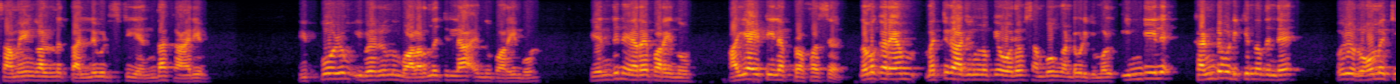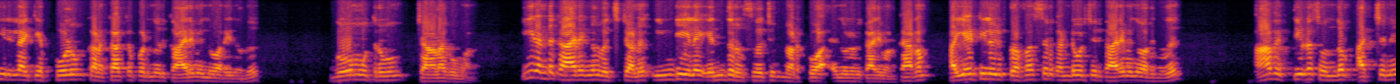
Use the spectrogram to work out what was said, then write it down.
സമയം കളഞ്ഞ് തല്ല് പിടിച്ചിട്ട് എന്താ കാര്യം? ഇപ്പോഴും ഇവരൊന്നും വളർന്നിട്ടില്ല എന്ന് പറയുമ്പോൾ എന്തിനേറെ പറയുന്നു? ഐ ഐ ടിയിലെ പ്രൊഫസർ നമുക്കറിയാം മറ്റു രാജ്യങ്ങളൊക്കെ ഓരോ സംഭവം കണ്ടുപിടിക്കുമ്പോൾ ഇന്ത്യയിൽ കണ്ടുപിടിക്കുന്നതിന്റെ ഒരു റോ മെറ്റീരിയൽ ആയിട്ട് എപ്പോഴും കണക്കാക്കപ്പെടുന്ന ഒരു കാര്യം എന്ന് പറയുന്നത് ഗോമൂത്രവും ചാണകവുമാണ്. ഈ രണ്ട് കാര്യങ്ങൾ വെച്ചിട്ടാണ് ഇന്ത്യയിലെ എന്ത് റിസർച്ചും നടക്കുക എന്നുള്ളൊരു കാര്യമാണ്. കാരണം ഐ ഐ ടിയിൽ ഒരു പ്രൊഫസർ കണ്ടുപിടിച്ച ഒരു കാര്യം എന്ന് പറയുന്നത് ആ വ്യക്തിയുടെ സ്വന്തം അച്ഛന്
